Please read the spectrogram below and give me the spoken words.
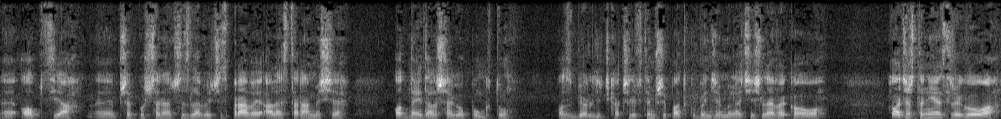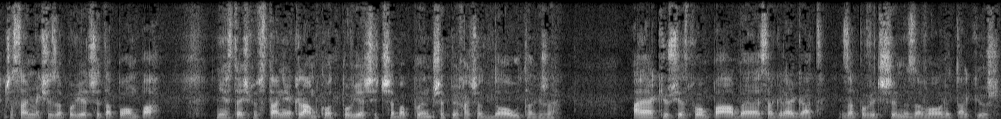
e, opcja e, przepuszczenia czy z lewej czy z prawej, ale staramy się od najdalszego punktu od zbiorniczka, czyli w tym przypadku będziemy lecieć lewe koło, chociaż to nie jest reguła, czasami jak się zapowietrzy ta pompa, nie jesteśmy w stanie klamką odpowietrzyć, trzeba płyn przepychać od dołu, także. A jak już jest pompa ABS, agregat, zapowietrzymy zawory, tak już.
